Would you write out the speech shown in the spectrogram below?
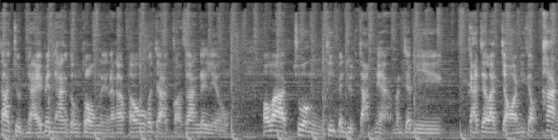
ถ้าจุดไหนเป็นทางตรงๆเนี่ยนะครับเขาก็จะก่อสร้างได้เร็ว เพราะว่าช่วงที่เป็นจุดตัดเนี่ยมันจะมีการจราจรที่คับข้าง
